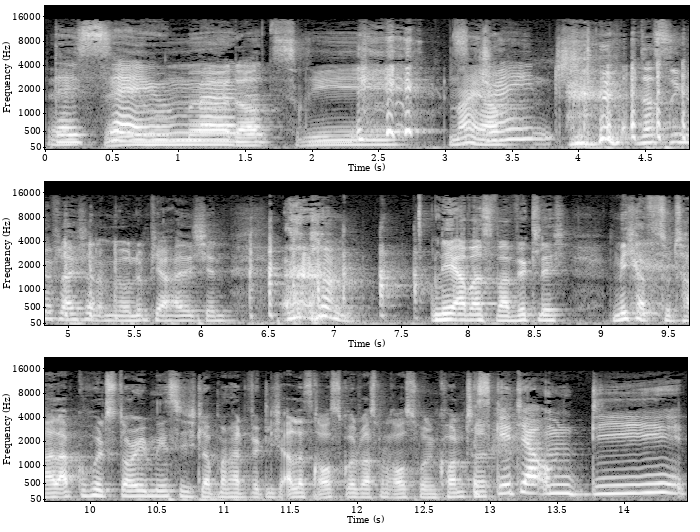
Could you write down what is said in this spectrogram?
They say you murdered three. Naja, Strange. das singen wir vielleicht dann im Olympiahallchen. nee, aber es war wirklich, mich hat es total abgeholt, storymäßig. Ich glaube, man hat wirklich alles rausgeholt, was man rausholen konnte. Es geht ja um die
